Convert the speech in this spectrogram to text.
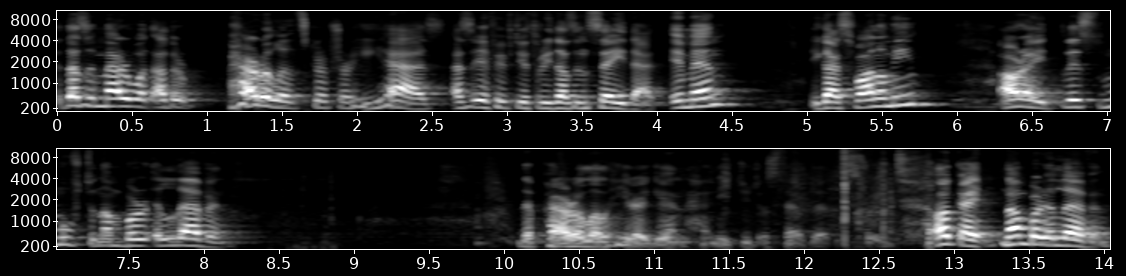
It doesn't matter what other parallel scripture he has. Isaiah 53 doesn't say that. Amen? You guys follow me? All right, let's move to number 11 the parallel here again. I need to just have that straight. Okay, number 11.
